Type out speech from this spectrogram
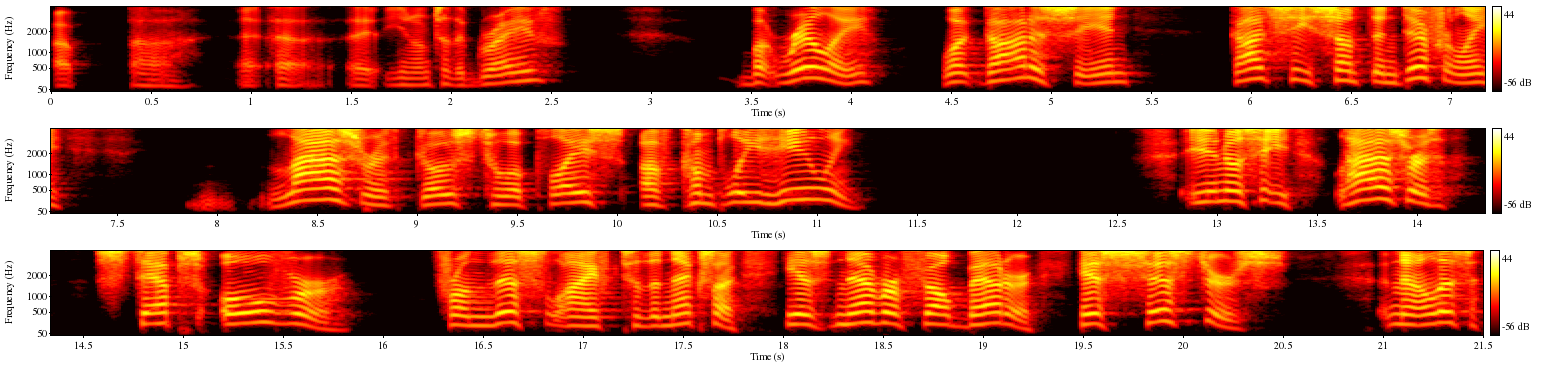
a, a, a, you know, to the grave. But really, what God is seeing, God sees something differently. Lazarus goes to a place of complete healing. You know, see, Lazarus steps over from this life to the next life. He has never felt better. His sisters, now listen,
